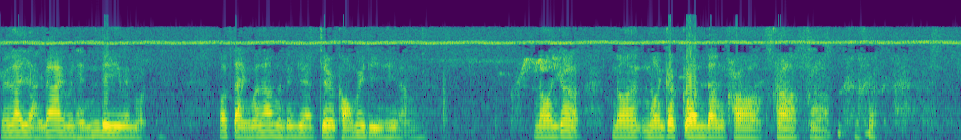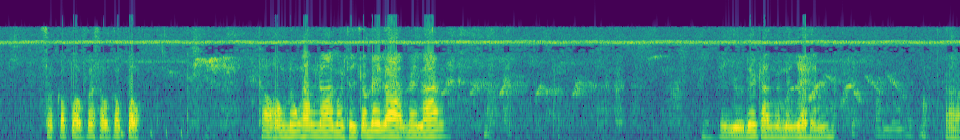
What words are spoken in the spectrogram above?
เวลาอยากได้มันเห็นดีไปหมดพอแต่งมาแล้วมันถึงจะเจอของไม่ดีทีหลัง นอนก็นอนนอนก็กรอนดังครอครอครอสกปรกก็สกปรกเข้าห้องนุ่งห้องน้ำบางทีก็ไม่ล้างไม่ล้างจะอยู่ด้วยกันมันถึงจะเห็นอ่า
